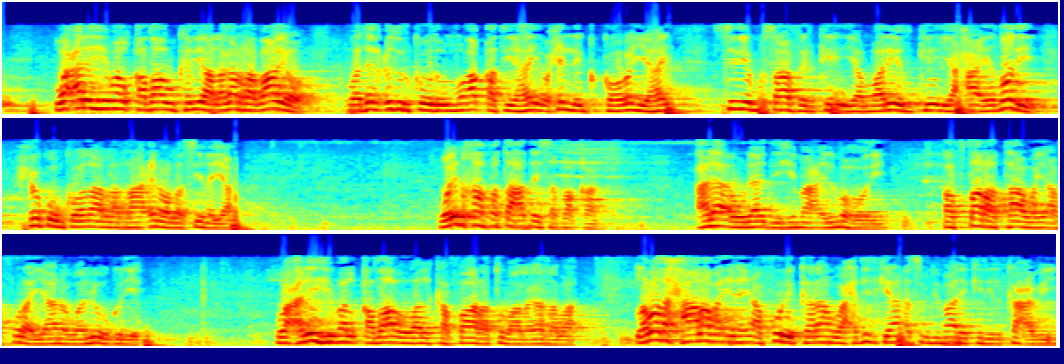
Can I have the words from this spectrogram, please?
Wa calayhima alqadaau keliya laga rabaayo waa dad cudurkoodu muaqat yahay oo xilli kooban yahay sidii musaafirkii iyo mariidkii iyo xaa'idadii xukunkoodaa la raacin oo la siinayaa. Wain khaafataa haddaysa baqaan calaa awlaadihimaa ilmahoodii aftarataa way afurayaanoo waa loo ogolyahay wa calayhima alqadaau waalkafaaratu baa laga rabaa. Labada xaalaba inay afuri karaan waa xadiidkii anas bni maalikin ilkacbi.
